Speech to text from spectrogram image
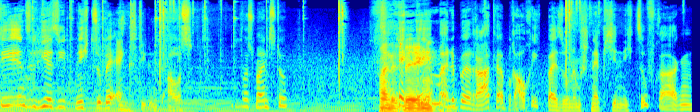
Die Insel hier sieht nicht so beängstigend aus. Was meinst du? Meinetwegen. Meine Berater brauche ich bei so einem Schnäppchen nicht zu fragen.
